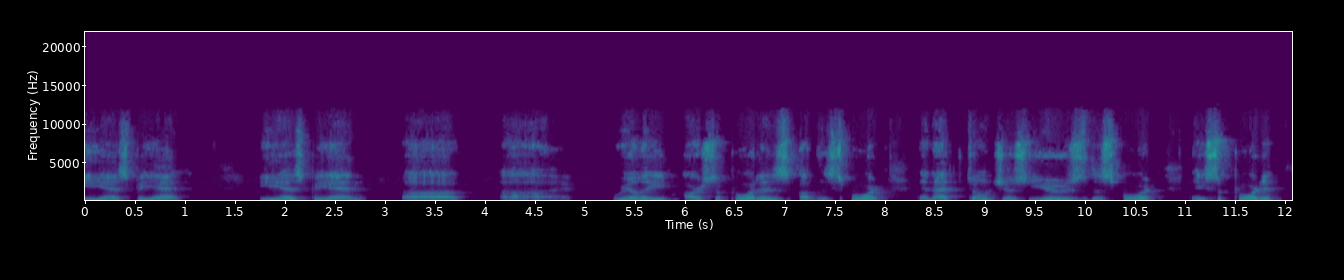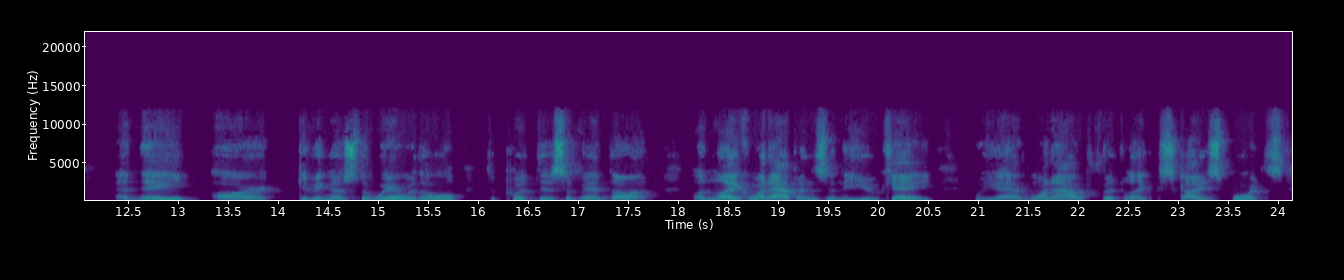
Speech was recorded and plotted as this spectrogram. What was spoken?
ESPN. ESPN uh, uh, really are supporters of the sport. They not don't just use the sport; they support it, and they are giving us the wherewithal to put this event on. Unlike what happens in the UK, where you have one outfit like Sky Sports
